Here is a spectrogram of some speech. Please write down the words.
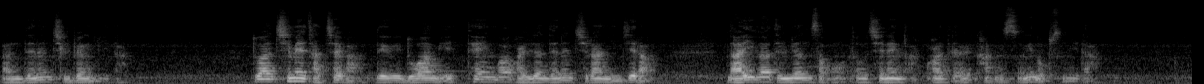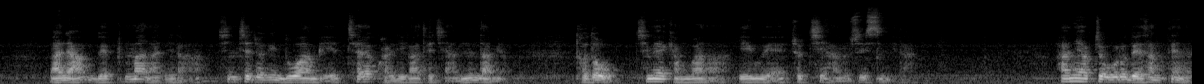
만드는 질병입니다. 또한 치매 자체가 뇌의 노화 및 퇴행과 관련되는 질환인지라 나이가 들면서 더 진행 악화될 가능성이 높습니다. 만약 뇌뿐만 아니라 신체적인 노화 및 체력 관리가 되지 않는다면 더더욱 치매 경과나 예후에 좋지 않을 수 있습니다. 한의학적으로 뇌 상태는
